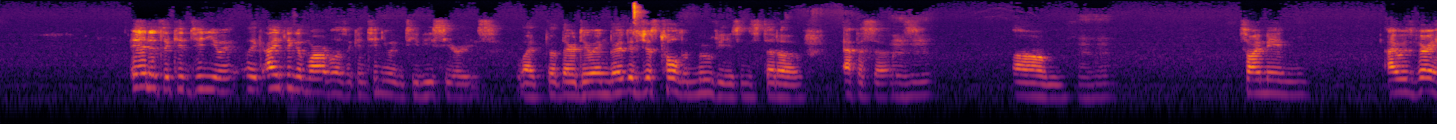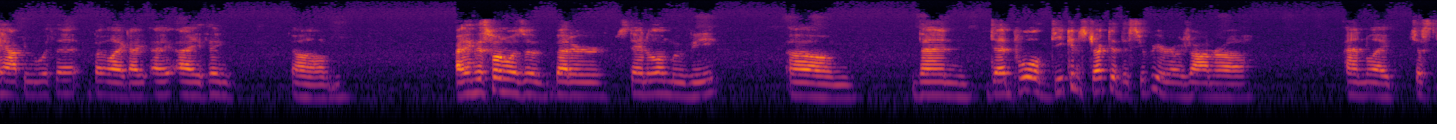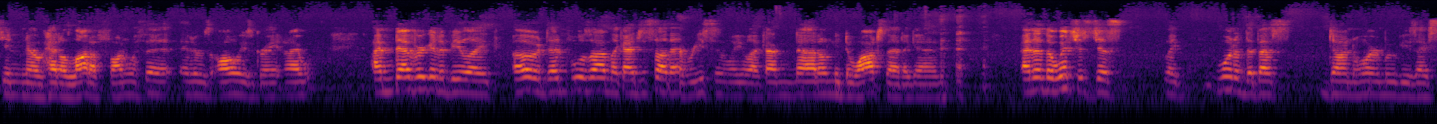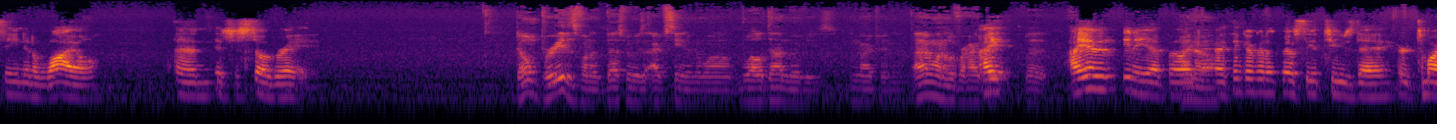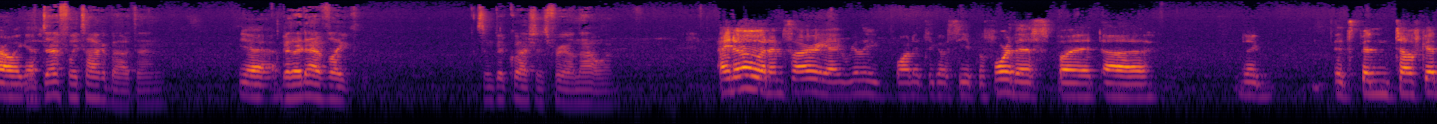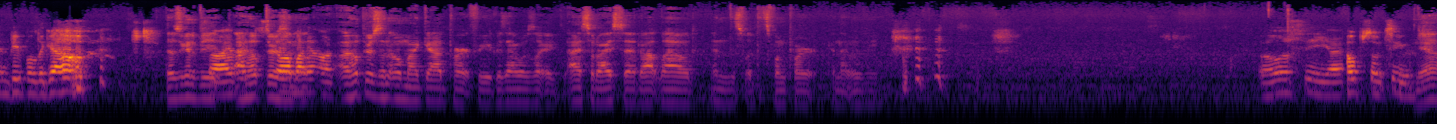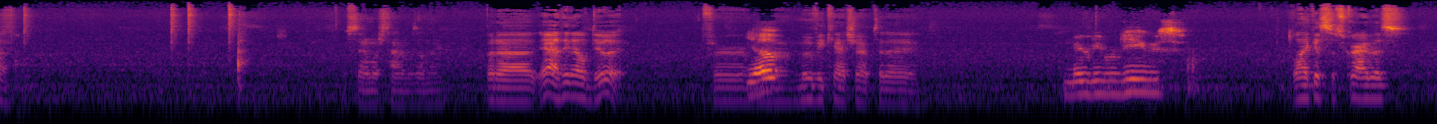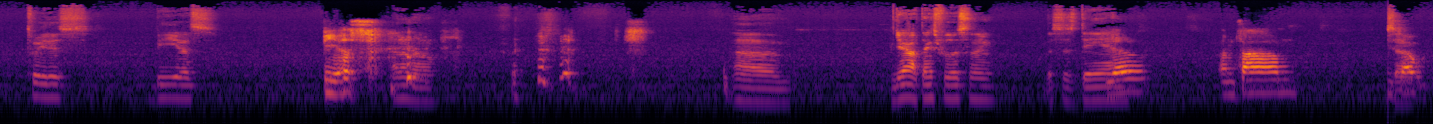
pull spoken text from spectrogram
and it's a continuing like i think of marvel as a continuing tv series like that they're doing it's just told in movies instead of episodes Mm-hmm. Um Mm-hmm. so i mean i was very happy with it but like i i, I think um i think this one was a better standalone movie um then Deadpool deconstructed the superhero genre and like just you know had a lot of fun with it and it was always great and I I'm never gonna be like oh Deadpool's on like I just saw that recently like I'm I don't need to watch that again and then The Witch is just like one of the best done horror movies I've seen in a while and it's just so great Don't Breathe is one of the best movies I've seen in a while. Well done movies, in my opinion. I don't want to overhype I- it, but I haven't seen it yet but I like know. I, think I'm gonna go see it Tuesday or tomorrow I we'll guess definitely talk about it then. yeah Because I'd have like some good questions for you on that one. I know, and I'm sorry. I really wanted to go see it before this, but uh, the it's been tough getting people to go. There's gonna be. So I I, hope there's. An, my own. I hope there's an oh my god part for you because I was like that's what I said out loud and this what this one part in that movie. well, we'll see. I hope so too. Yeah. We'll see how much time is on there. But uh, yeah, I think that'll do it for Yep. uh, movie catch up today. Movie reviews. Like us, subscribe us, tweet us, be us. BS. I don't know. um, yeah, thanks for listening. This is Dan. Yo, I'm Tom. So-.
